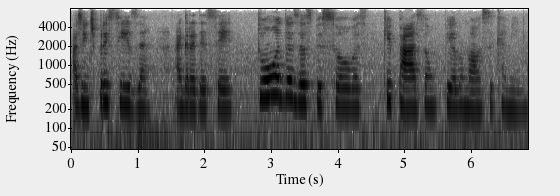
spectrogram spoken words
a gente precisa agradecer todas as pessoas que passam pelo nosso caminho.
